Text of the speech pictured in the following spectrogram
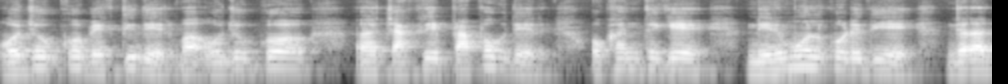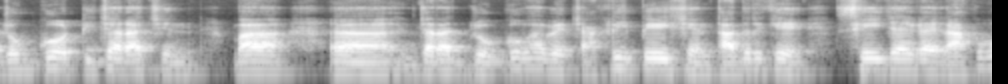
অযোগ্য ব্যক্তিদের বা অযোগ্য চাকরি প্রাপকদের ওখান থেকে নির্মূল করে দিয়ে যারা যোগ্য টিচার আছেন বা যারা যোগ্যভাবে চাকরি পেয়েছেন তাদেরকে সেই জায়গায় রাখব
